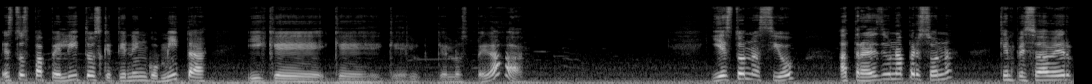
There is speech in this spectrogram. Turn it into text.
Estos papelitos que tienen gomita y que, que, los pegaba. Y esto nació a través de una persona que empezó a ver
